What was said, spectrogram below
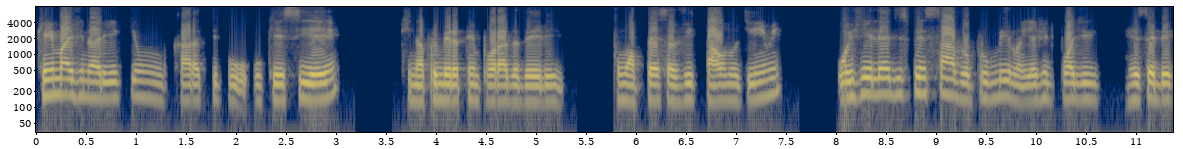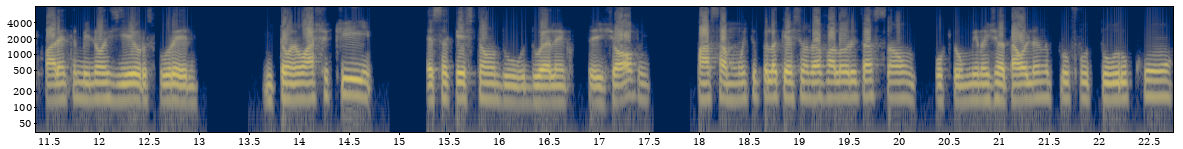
Quem imaginaria que um cara tipo o QCE, que na primeira temporada dele foi uma peça vital no time, hoje ele é dispensável para o Milan e a gente pode receber 40 milhões de euros por ele. Então eu acho que essa questão do, do elenco ser jovem passa muito pela questão da valorização, porque o Milan já está olhando para o futuro com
